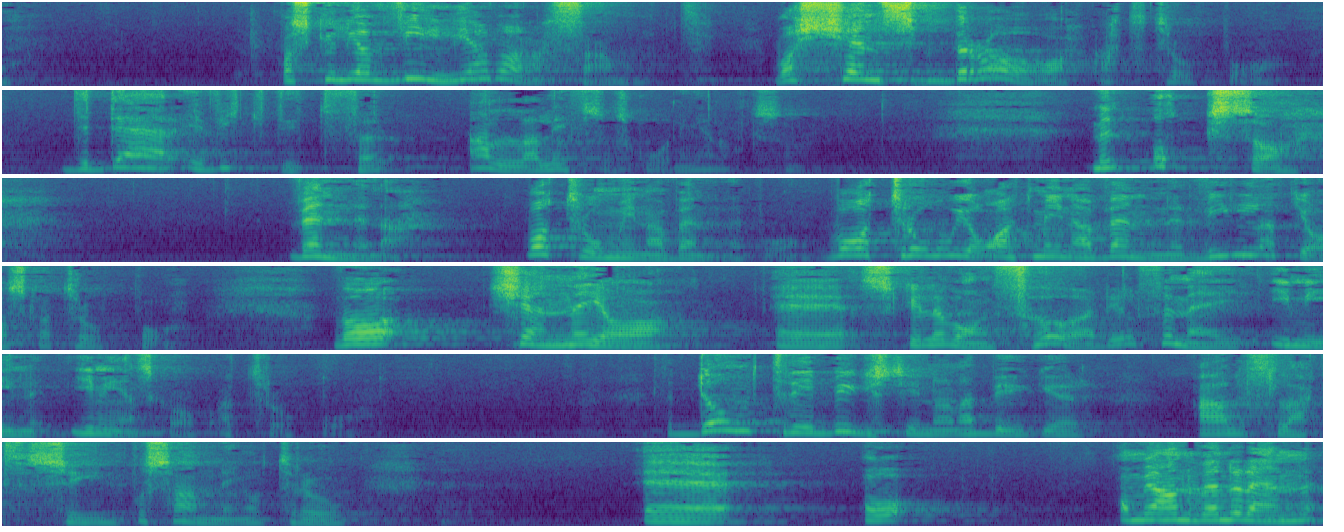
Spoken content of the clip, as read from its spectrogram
Vad skulle jag vilja vara sant? Vad känns bra att tro på? Det där är viktigt för alla livsåskådningar också. Men också vännerna. Vad tror mina vänner på? Vad tror jag att mina vänner vill att jag ska tro på? Vad känner jag eh, skulle vara en fördel för mig i min gemenskap att tro på? De tre byggstenarna bygger all slags syn på sanning och tro. Eh, och om jag använder den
